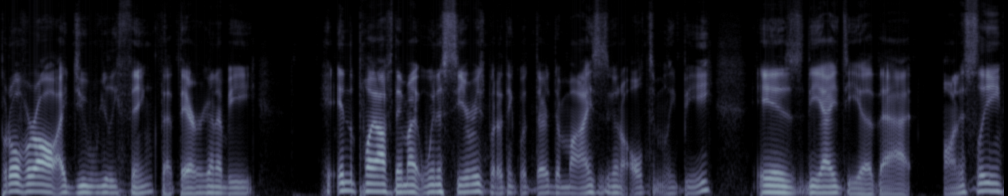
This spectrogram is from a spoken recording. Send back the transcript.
But overall, I do really think that they're going to be in the playoffs, they might win a series, but I think what their demise is going to ultimately be is the idea that honestly,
